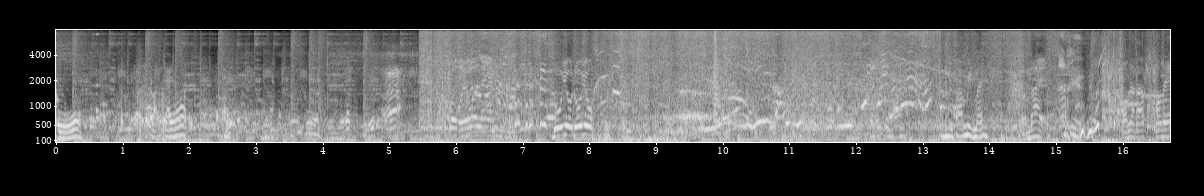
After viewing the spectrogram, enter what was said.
โอ้สะใจมากบอกเลยว่าแรง ดูอยู่ดูอยู่ดีซ้ำอีกไหมทำได้ พร้อมแล้วครับพ่อแม่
